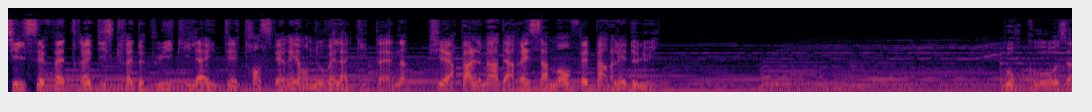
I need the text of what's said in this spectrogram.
S'il s'est fait très discret depuis qu'il a été transféré en Nouvelle-Aquitaine, Pierre Palmade a récemment fait parler de lui. Pour cause,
